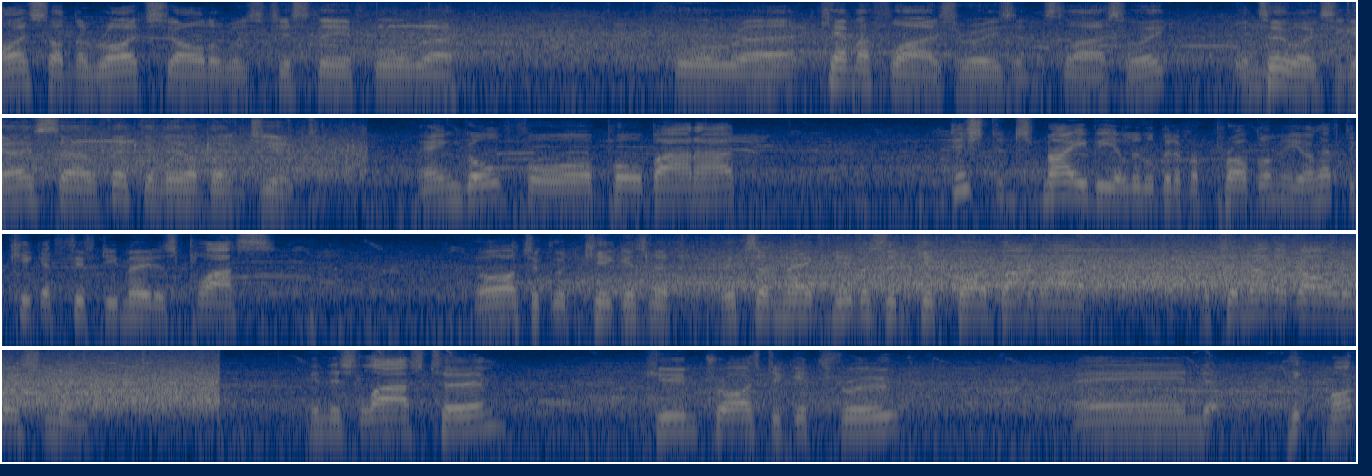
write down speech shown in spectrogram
ice on the right shoulder was just there for uh, for uh, camouflage reasons last week or two weeks ago. So effectively, I've been duped. angle for Paul Barnard. Distance may be a little bit of a problem. He'll have to kick at 50 metres plus. Oh, it's a good kick, isn't it? It's a magnificent kick by Barnard. It's another goal to Essendon. In this last term, Hume tries to get through, and Hickmott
